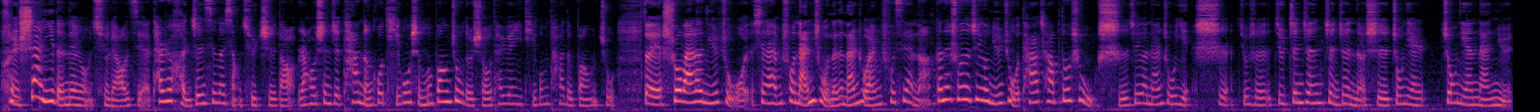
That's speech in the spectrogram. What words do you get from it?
很善意的那种去了解，他是很真心的想去知道，然后甚至他能够提供什么帮助的时候，他愿意提供他的帮助。对，说完了女主，现在还没说男主呢，这男主还没出现呢。刚才说的这个女主，她差不多是五十，这个男主也是，就是就真真正正的是中年中年男女，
